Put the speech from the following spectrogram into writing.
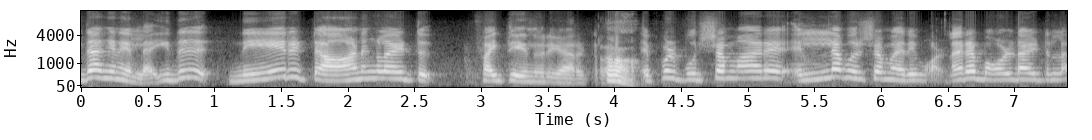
ഇതങ്ങനെയല്ല. ഇത് നേരിട്ട് ആണുങ്ങളായിട്ട് ഫൈറ്റ് ചെയ്യുന്ന ഒരു ക്യാരക്ടർ എപ്പോഴും പുരുഷന്മാരെ എല്ലാ പുരുഷന്മാരെയും വളരെ ബോൾഡ് ആയിട്ടുള്ള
